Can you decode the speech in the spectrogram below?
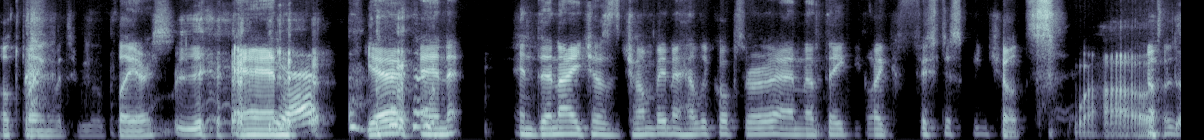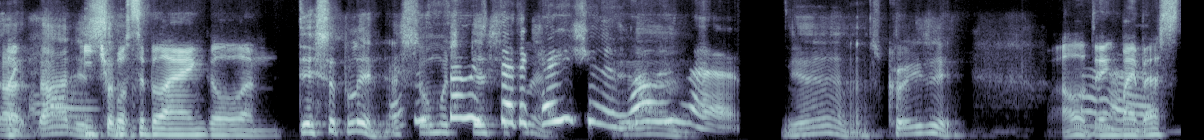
not playing with real players yeah and Yeah. yeah and and then i just jump in a helicopter and I take like 50 screenshots wow It's that, like that Oh. each possible angle and discipline That's that's so much so discipline dedication as well, isn't it? yeah that's crazy Well, doing my best.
